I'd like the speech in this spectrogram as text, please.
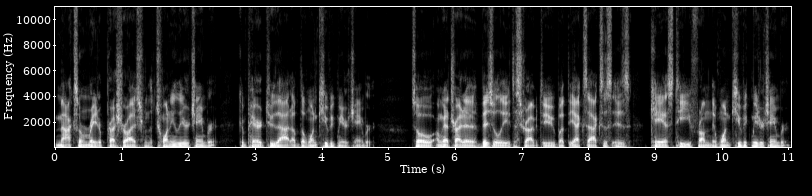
maximum rate of pressurized from the 20 liter chamber compared to that of the one cubic meter chamber. So I'm going to try to visually describe it to you, but the x axis is KST from the one cubic meter chamber,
